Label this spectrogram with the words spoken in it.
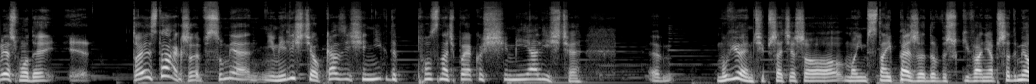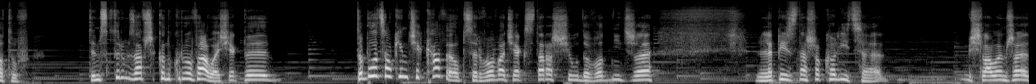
Wiesz, młody, e, to jest tak, że w sumie nie mieliście okazji się nigdy poznać, bo jakoś się mijaliście. Em, Mówiłem ci przecież o moim snajperze do wyszukiwania przedmiotów. Tym, z którym zawsze konkurowałeś. Jakby to było całkiem ciekawe obserwować, jak starasz się udowodnić, że lepiej znasz okolice. Myślałem, że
